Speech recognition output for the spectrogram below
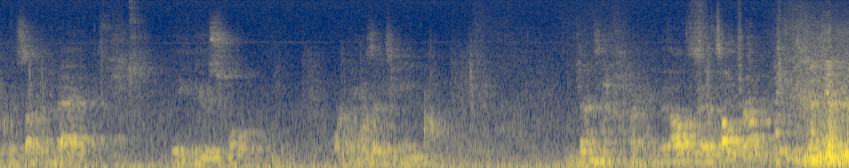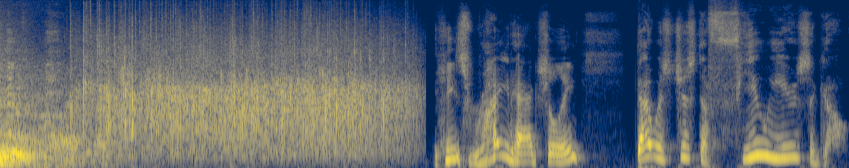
giving something back, being useful, working as a team. It turns out it's all, it's all true. He's right, actually. That was just a few years ago.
